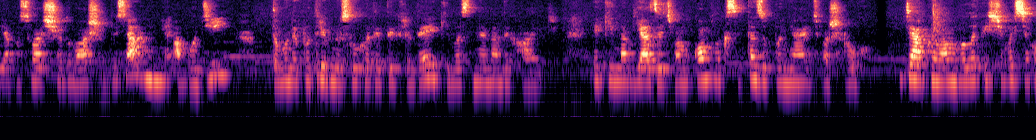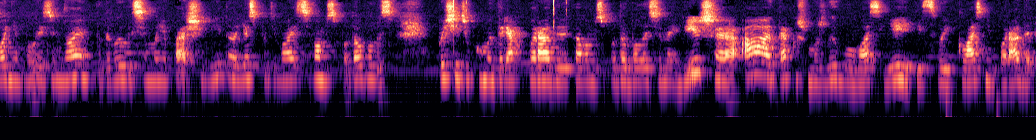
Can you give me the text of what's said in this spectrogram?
якось вас щодо ваших досягнень або дій. Тому не потрібно слухати тих людей, які вас не надихають, які нав'язують вам комплекси та зупиняють ваш рух. Дякую вам велике, що ви сьогодні були зі мною. Подивилися моє перше відео. Я сподіваюся, вам сподобалось. Пишіть у коментарях пораду, яка вам сподобалася найбільше. А також, можливо, у вас є якісь свої класні поради.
